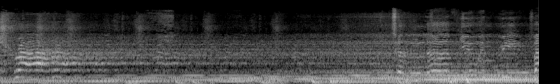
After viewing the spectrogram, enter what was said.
try to love you and be by?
